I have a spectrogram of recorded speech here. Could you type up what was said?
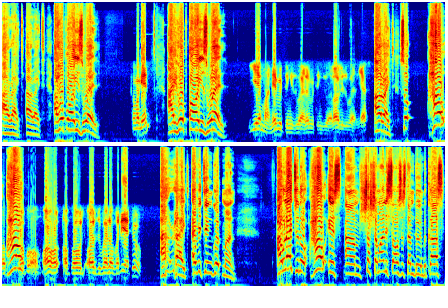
All right, all right. I hope all is well. Come again? I hope all is well. Yeah, man. Everything is well. Everything is well. All is well. Yes. All right. So how how? hope, hope, hope all, all is well over there too. All right, everything good, man. I would like to know how is um Shashamane sound system doing because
